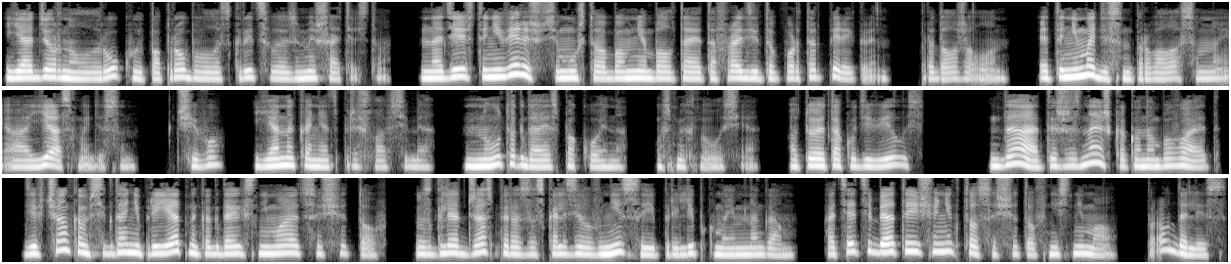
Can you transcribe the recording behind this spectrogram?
Я дернула руку и попробовала скрыть свое замешательство. Надеюсь, ты не веришь всему, что обо мне болтает Афродита Портер Перегрин, продолжал он. Это не Мэдисон порвала со мной, а я с Мэдисон. Чего? Я наконец пришла в себя. Ну, тогда я спокойна, усмехнулась я. А то я так удивилась. Да, ты же знаешь, как оно бывает. Девчонкам всегда неприятно, когда их снимают со счетов. Взгляд Джаспера заскользил вниз и прилип к моим ногам. Хотя тебя-то еще никто со счетов не снимал. Правда, Лис?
